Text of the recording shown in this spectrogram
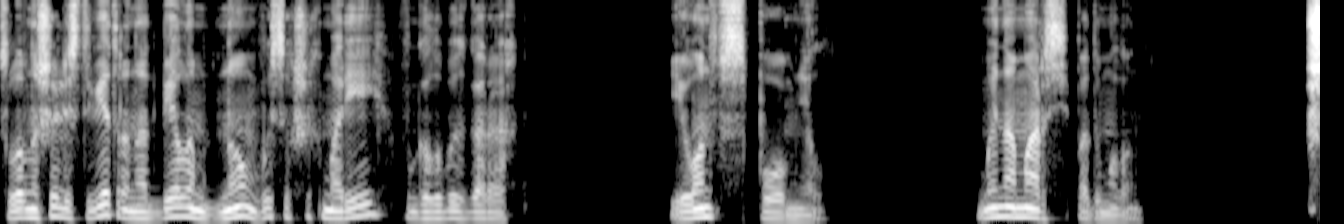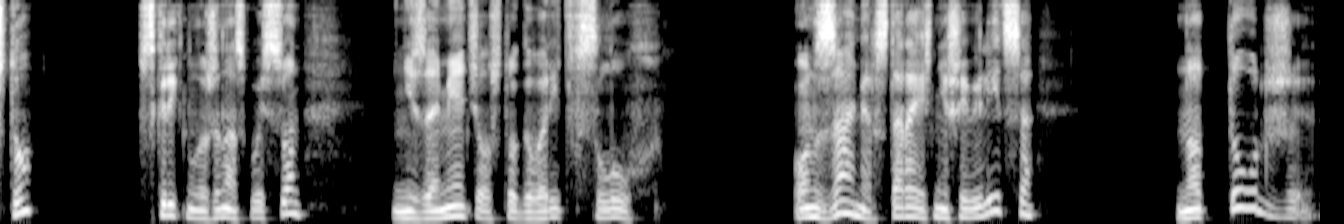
Словно шелест ветра над белым дном высохших морей в голубых горах. И он вспомнил. «Мы на Марсе», — подумал он. «Что?» — вскрикнула жена сквозь сон, не заметил, что говорит вслух. Он замер, стараясь не шевелиться, но тут же,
